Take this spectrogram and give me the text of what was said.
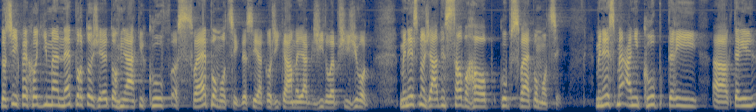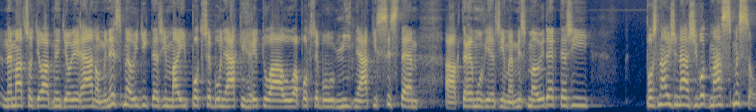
Do církve chodíme ne proto, že je to nějaký klub své pomoci, kde si jako říkáme, jak žít lepší život. My nejsme žádný self-help klub své pomoci. My nejsme ani klub, který, který nemá co dělat neděli ráno. My nejsme lidi, kteří mají potřebu nějakých rituálů a potřebu mít nějaký systém, kterému věříme. My jsme lidé, kteří poznali, že náš život má smysl,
